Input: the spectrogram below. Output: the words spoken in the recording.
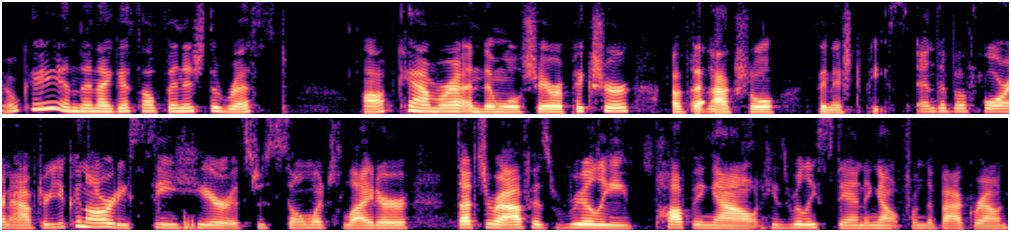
Okay, and then I guess I'll finish the rest off camera and then we'll share a picture of the, of the actual finished piece. And the before and after, you can already see here, it's just so much lighter. That giraffe is really popping out. He's really standing out from the background.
